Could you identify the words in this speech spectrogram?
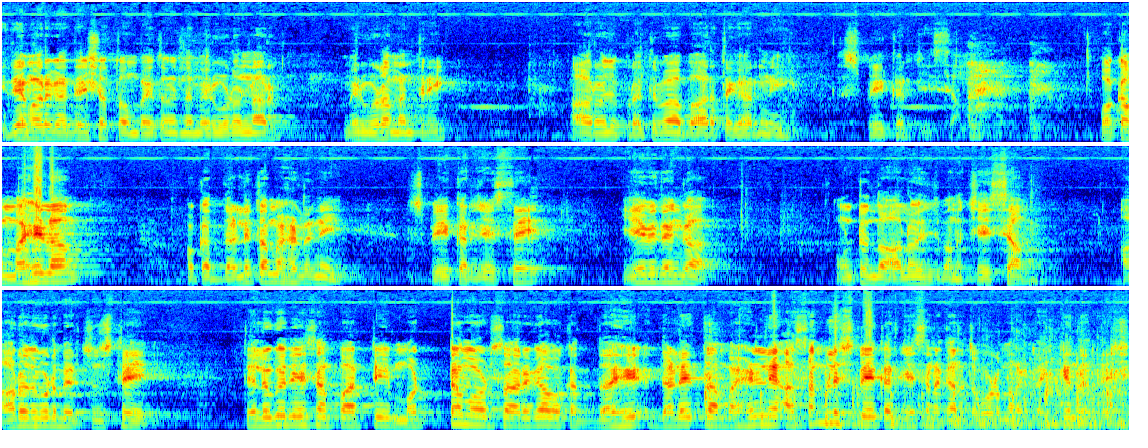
ఇదే మరుగు దేశం తొంభై తొమ్మిదిలో మీరు కూడా ఉన్నారు. మీరు కూడా మంత్రి. ఆ రోజు ప్రతిభా భారతి గారిని స్పీకర్ చేశాం. ఒక మహిళ ఒక దళిత మహిళని స్పీకర్ చేస్తే ఏ విధంగా ఉంటుందో ఆలోచించి మనం చేశాం. ఆ రోజు కూడా మీరు చూస్తే తెలుగుదేశం పార్టీ మొట్టమొదటిసారిగా ఒక దహి దళిత మహిళని అసెంబ్లీ స్పీకర్ చేసిన ఘనత కూడా మనకు దక్కింది దేశ.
